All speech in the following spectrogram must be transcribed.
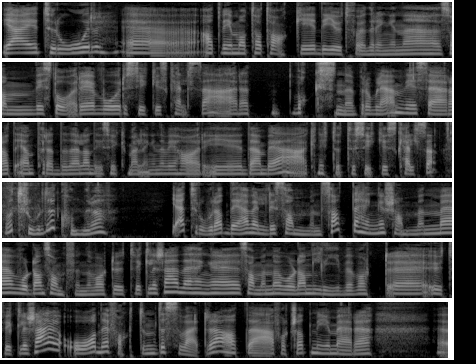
Jeg tror at vi må ta tak i de utfordringene som vi står i, hvor psykisk helse er et voksende problem. Vi ser at en tredjedel av de sykemeldingene vi har i DNB er knyttet til psykisk helse. Hva tror du det kommer av? Jeg tror at det er veldig sammensatt. Det henger sammen med hvordan samfunnet vårt utvikler seg. Det henger sammen med hvordan livet vårt uh, utvikler seg. Og det faktum, dessverre, at det er fortsatt mye mer uh,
